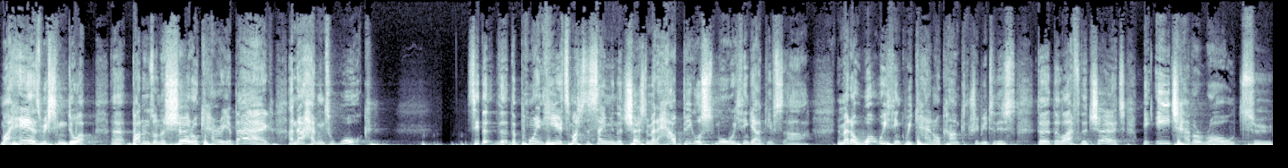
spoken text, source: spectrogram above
My hands, which can do up uh, buttons on a shirt or carry a bag, are now having to walk. See, the, the, the point here, it's much the same in the church. No matter how big or small we think our gifts are, no matter what we think we can or can't contribute to this, the, the life of the church, we each have a role to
